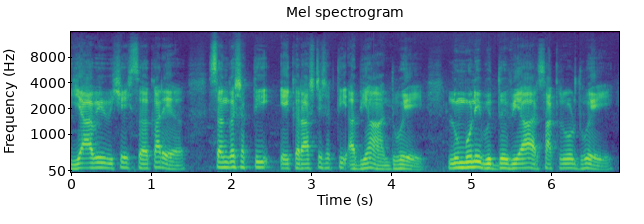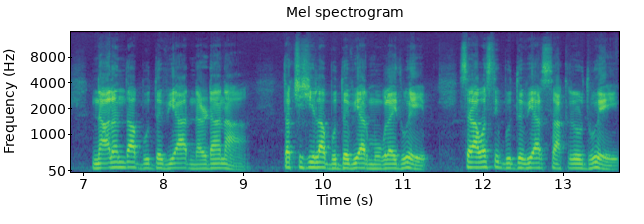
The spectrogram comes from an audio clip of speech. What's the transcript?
यावेळी विशेष सहकार्य संघशक्ती एक राष्ट्रशक्ती अभियान धुळे. लुंबुनी बुद्धविहार साक्रीरोड धुळे. नालंदा बुद्धविहार नरडाणा. तक्षशिला बुद्धविहार मोगलाई धुळे. श्रावस्ती बुद्धविहार साक्रीरोड धुळे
